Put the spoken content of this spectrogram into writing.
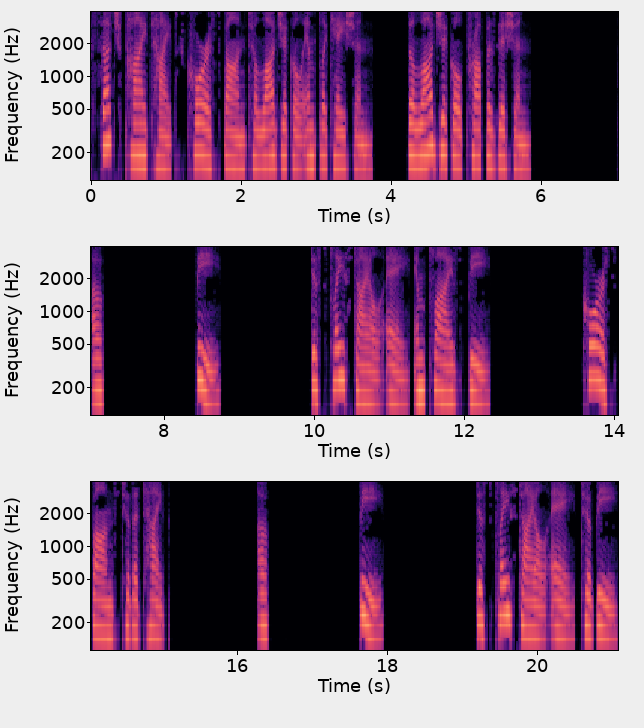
Such pi types correspond to logical implication. The logical proposition a b display style a implies b corresponds to the type a b display style a to b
